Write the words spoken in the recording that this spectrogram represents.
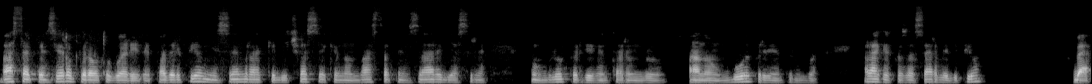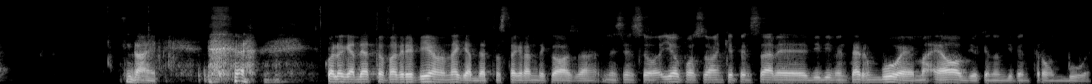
Basta il pensiero per autoguarire. Padre Pio mi sembra che dicesse che non basta pensare di essere un blu per diventare un blu. Ah no, un bue per diventare un bue. Allora che cosa serve di più? Beh, dai, quello che ha detto Padre Pio non è che ha detto sta grande cosa, nel senso io posso anche pensare di diventare un bue, ma è ovvio che non diventerò un bue.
